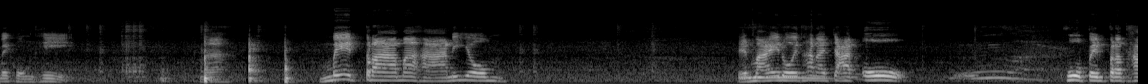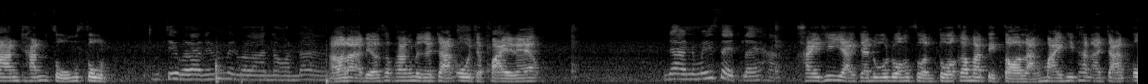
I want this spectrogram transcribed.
ไม่คงที่นะเมตตามหานิยม เห็นไหมโดยท่านอาจารย์โออืมผู้เป็นประธานชั้นสูงสุดจริงๆเวลานี้มันเป็นเวลานอนได้นะเอาละเดี๋ยวสักพักหนึ่งอาจารย์โอจะไปแล้วงาน ยังไม่เสร็จเลยค่ะ ใครที่อยากจะดูดวงส่วนตัวก็มาติดต่อหลังไม้ที่ท่านอาจารย์โอ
